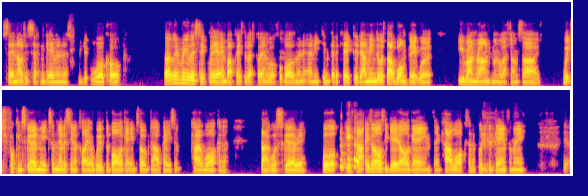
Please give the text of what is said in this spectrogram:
saying that was his second game in this World Cup. But realistically, Mbappe is the best player in the world football at the minute, and he didn't get a kick, did he? I mean, there was that one bit where he ran round him on the left hand side, which fucking scared me because I've never seen a player with the ball getting tugged out pacing Kyle Walker. That was scary. But if that is all he did all game, then Kyle Walker's had a pretty good game for me. Yeah.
